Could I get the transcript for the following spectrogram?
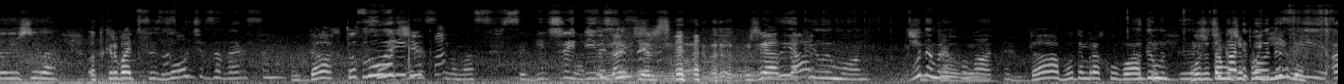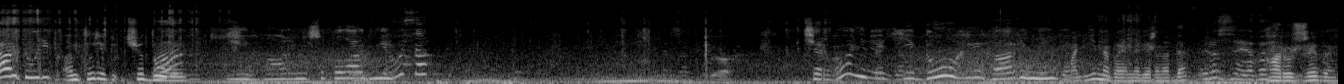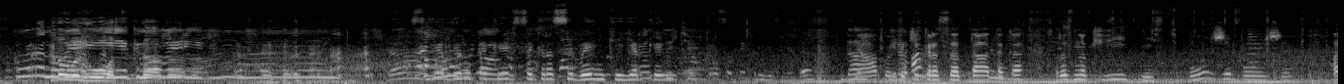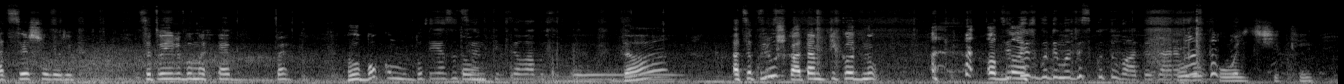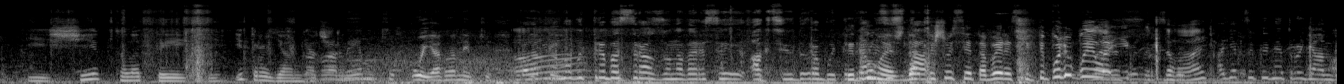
вже вирішила відкривати сезон. Хоче за вересом. Да, хто схоче. хоче. У нас все більше і більше. Вже Уже Ви лимон. Будемо рахувати. Да, будемо рахувати. Будемо е, Може там вже поїли? А, Антурік. Антурік чудовий. Гарні шоколадні. Руся? Червоні такі, дуги, гарні. Малінове, мабуть, да? Рожеве. А, рожеве. Скоро Новий новий год, рік, да, новий да, рік. Да, я беру таке все красивеньке, яркеньке. Да. Дякую, така красота, така розноквітність. Боже, Боже. А це що, Лорік? Це твоє любиме хебе? Глибокому Це я з бутон. оценки взяла б. Да? А це плюшка, а там тільки одну. Це теж будемо дискутувати зараз. Колокольчики. І ще калатейки, і троянки. Агланимки. Ой, агланимки. А, мабуть, треба зразу на вересі акцію робити. Ти Прямо зі думаєш, да? старту. Ти щось це, вересків, ти полюбила їх. Давай. А як це ти не троянди?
